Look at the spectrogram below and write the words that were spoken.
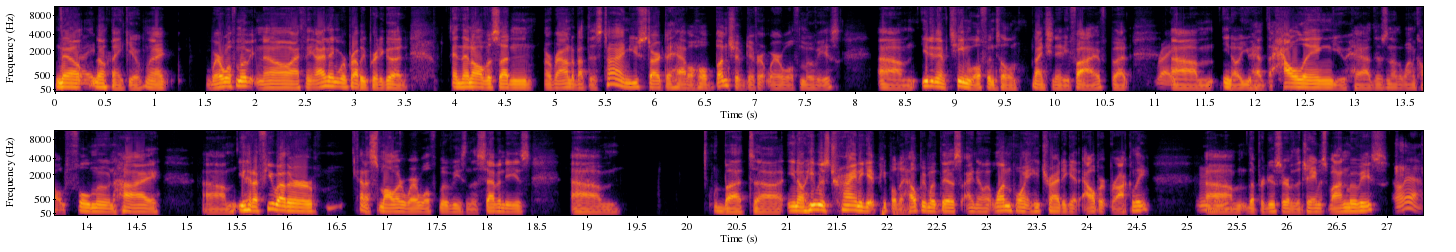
No, Right. no thank you." Like werewolf movie? No, I think I think we're probably pretty good. And then all of a sudden around about this time you start to have a whole bunch of different werewolf movies. Um, you didn't have Teen Wolf until 1985, but Right. um, you know, you had The Howling, you had there's another one called Full Moon High. Um, you had a few other kind of smaller werewolf movies in the 70s. Um, but uh, you know, he was trying to get people to help him with this. I know at one point he tried to get Albert Broccoli, Mhm. um, the producer of the James Bond movies. oh yeah.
